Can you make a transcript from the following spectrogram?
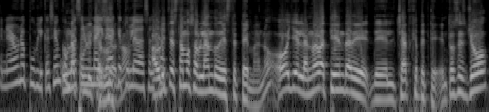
Generar una publicación con base en una idea que tú le das al Ahorita estamos hablando de este tema, ¿no? Oye, la nueva tienda del de, chat GPT. Entonces yo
